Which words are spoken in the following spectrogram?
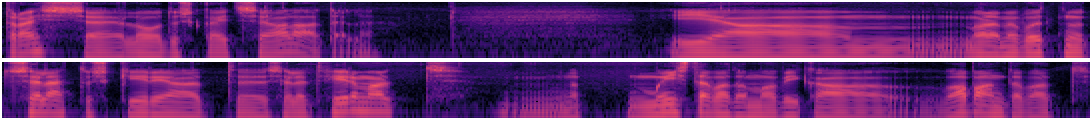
trasse looduskaitsealadele. ja mm, me oleme võtnud seletuskirjad äh, sellelt firmalt, nad mõistavad oma viga, vabandavad,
